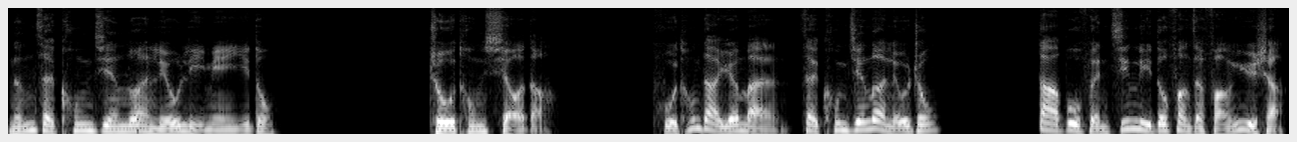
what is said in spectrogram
能在空间乱流里面移动。周通笑道：“普通大圆满在空间乱流中，大部分精力都放在防御上，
